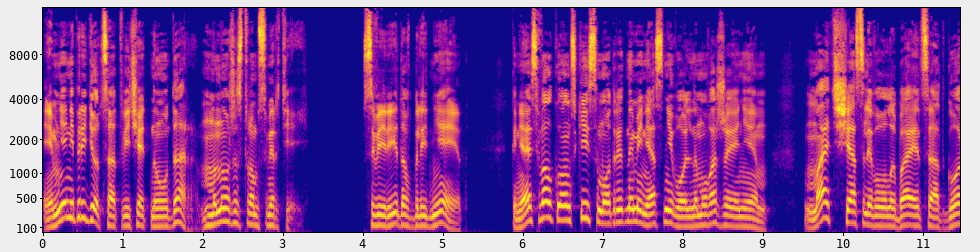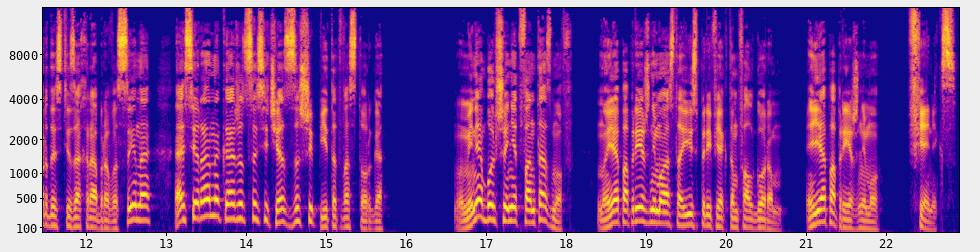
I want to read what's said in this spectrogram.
и мне не придется отвечать на удар множеством смертей. Свиридов бледнеет. Князь Волконский смотрит на меня с невольным уважением, Мать счастливо улыбается от гордости за храброго сына, а Сирана, кажется, сейчас зашипит от восторга. У меня больше нет фантазмов, но я по-прежнему остаюсь префектом Фолгором. Я по-прежнему Феникс.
